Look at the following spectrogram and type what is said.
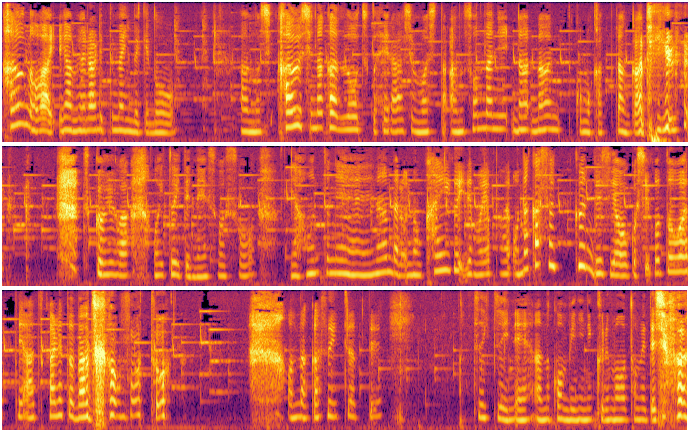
買うのはやめられてないんだけどあの買う品数をちょっと減らしました。あのそんなに何個も買ったんかっていう ツッコミは置いといてね。そうそう。いやほんとねなんだろう。の買い食いでもやっぱお腹すくんですよ。こう仕事終わってあ疲れたなとか思うと。お腹空いちゃって。ついついねあのコンビニに車を止めてしまう。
